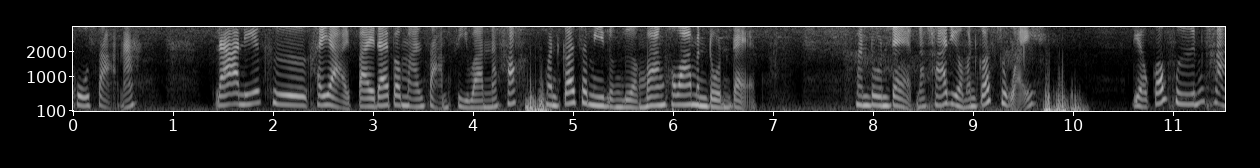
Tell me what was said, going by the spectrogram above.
คูสานะและอันนี้คือขยายไปได้ประมาณ 3-4 วันนะคะ มันก็จะมีเหลืองๆบ้างเพราะว่ามันโดนแดด มันโดนแดดนะคะ เดี๋ยวมันก็สวย เดี๋ยวก็ฟื้นค่ะ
